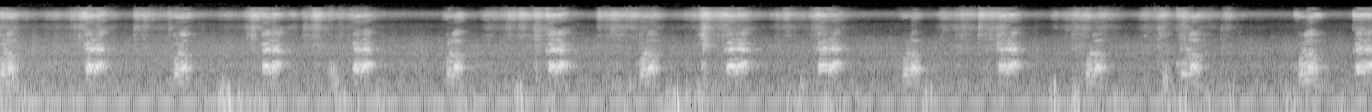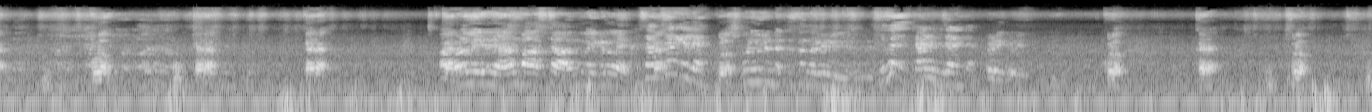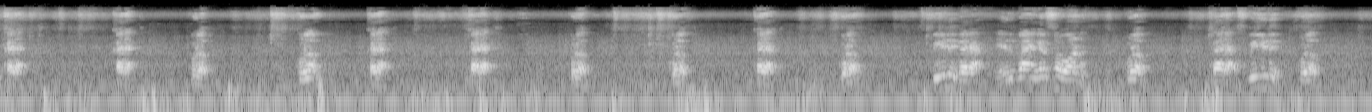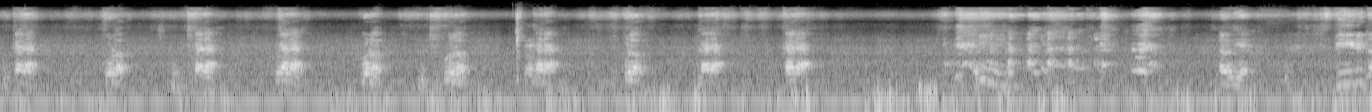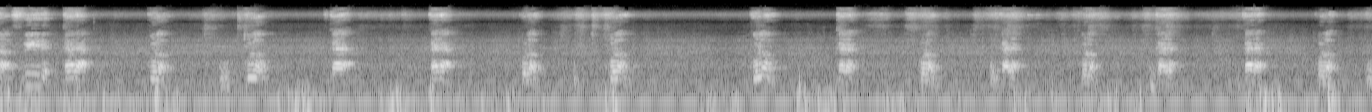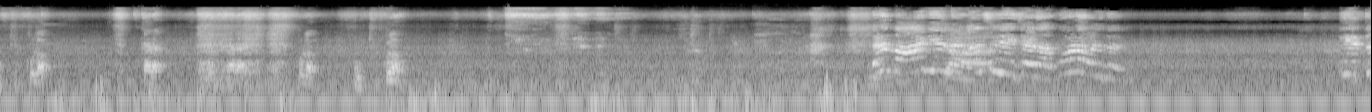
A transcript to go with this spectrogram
കുളം കര കുളം കര കര കുളം കര കുളം കര കര കുളം കര കുളം കുളം കുളം കര കുളം കര കര. ഞാൻ ആ, അതൊന്നും കഴിക്കണല്ലേ? കുളം കര കുളം കര കര. കുളം. കുളം. കര. കര. കുളം. കുളം. കര. കുളം. സ്പീഡ് കര. ഇത് ഭയങ്കര സ്ലോ കുളം. കര. സ്പീഡ്. കുളം. കര. കുളം. കര. കര. കുളം. കുളം. കര. കുളം. കര. കര. Okay speed speed. കര. കുളം. കുളം. കര. കര. കുളം. കുളം. കുളം. കര. കുളം. കര. കുളം. കര. കര. കുളം. കുളം. കര. കര. കുളം. കുളം. ഭാര്യ ചേച്ചാണ് അപ്പോൾ ഇത്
